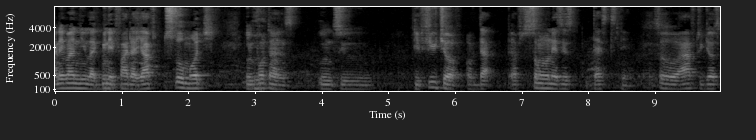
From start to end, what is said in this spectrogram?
I never knew like being a father. You have so much importance into the future of that of someone else's destiny. So I have to just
